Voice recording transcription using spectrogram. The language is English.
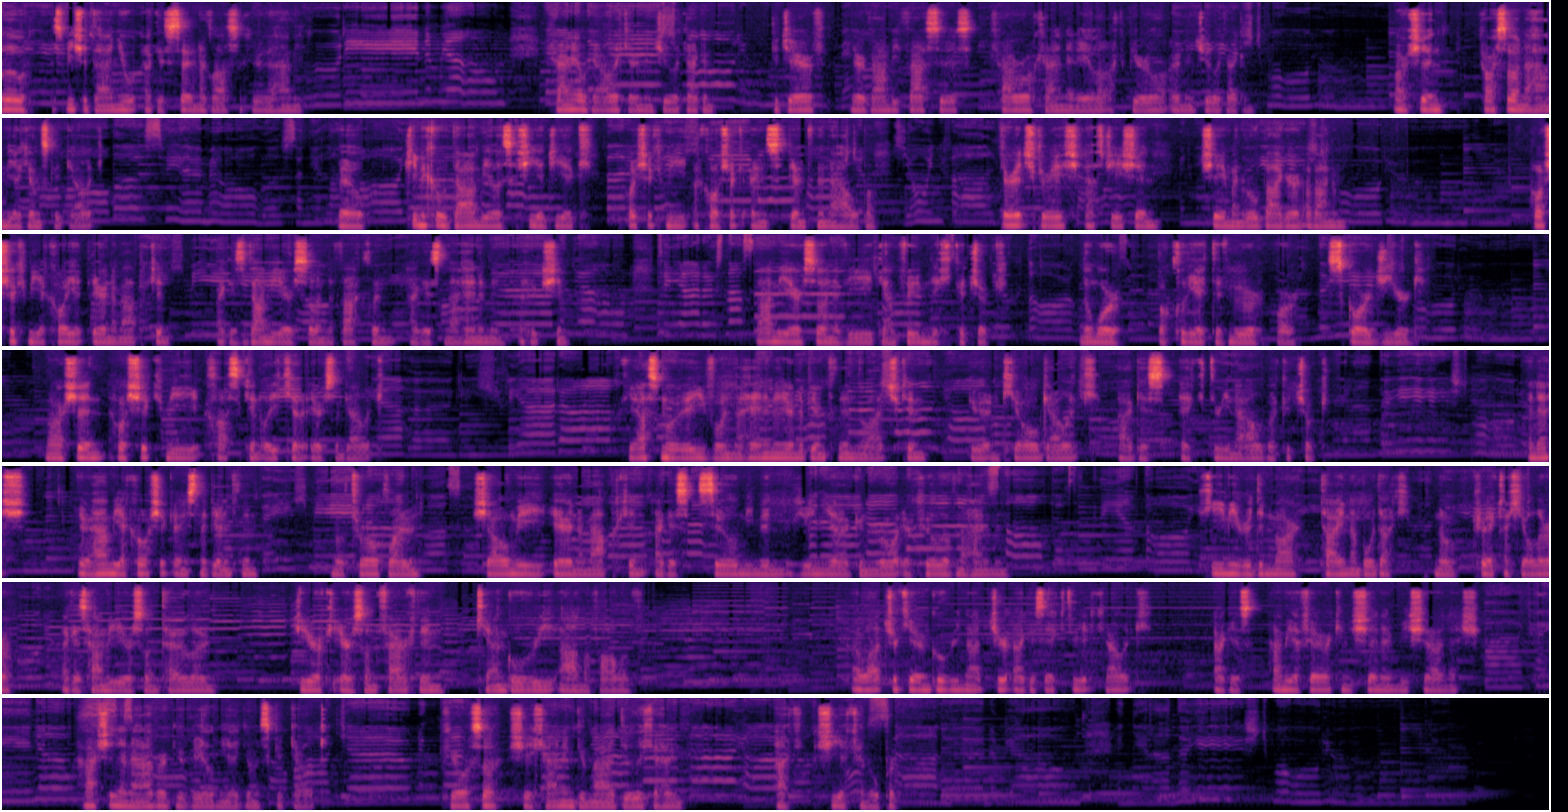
Hello, is mí sé Daniel saona glasach chu a haí. Chaine ó gaach ar an dúla agam, go déirh nar bhhamí fastúas charó chean in éile ach beorla ar an dúla agam. Mar sin carsáin na haí a gionsco galach. Well, Jimico dá míle sa siadíag thuiseach mí a cóiseach ans beantna na halba. Durit goéis SG sin sé an róbagar a bhanam. Thseach mí a coiad ar na mapcin agus bhamí ar son na faclinn agus na henimmin a thug sin. Bhamí ar son a bhí gan fumnich goteach nó mór bocliative múr ó scórdíirg. Mar sin thoisiic mí chlasacin oice ar san galach. Fias mó é bhain na henimmin ar na beantain nó aitcin go an ceol galach agus ag trí na alba goteach. Inis ar haí a cóisiic ans na beantain nó trog len, seámí ar na mapcin agus silmí mun rinne gunrá ar chuúlah na haman. Chiimi ridin mar tain an bodach nócréic na cheolara agus haí ar son telainn, Díach ar son ferchtain cean ggóirí am a fálah. Tá látre ce an ggóirí natir agus échtrí cealaach agus haí a fécinn sin an mí se inis. Tá sin an ábhar go bhhéal mí a gons go galach. Cuosa sé cheanan go má dúlacha hain ach si a canópa.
